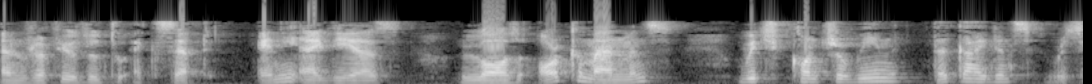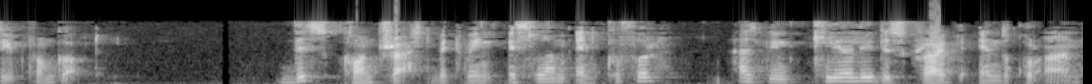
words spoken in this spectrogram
and refusal to accept any ideas, laws or commandments which contravene the guidance received from God. This contrast between Islam and Kufr has been clearly described in the Quran.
